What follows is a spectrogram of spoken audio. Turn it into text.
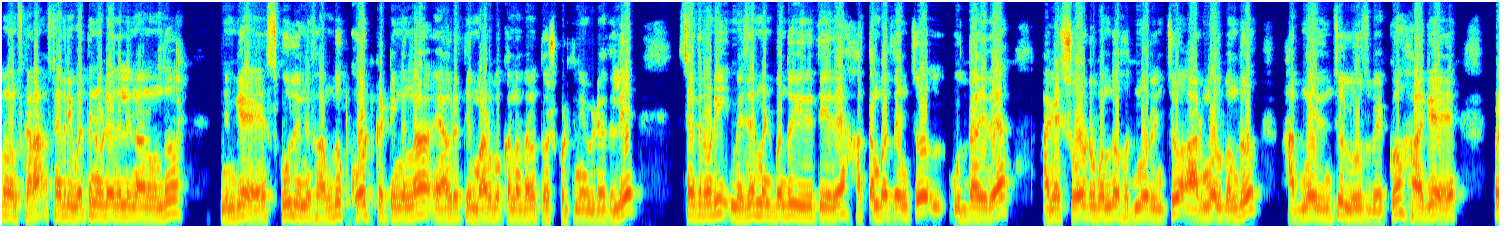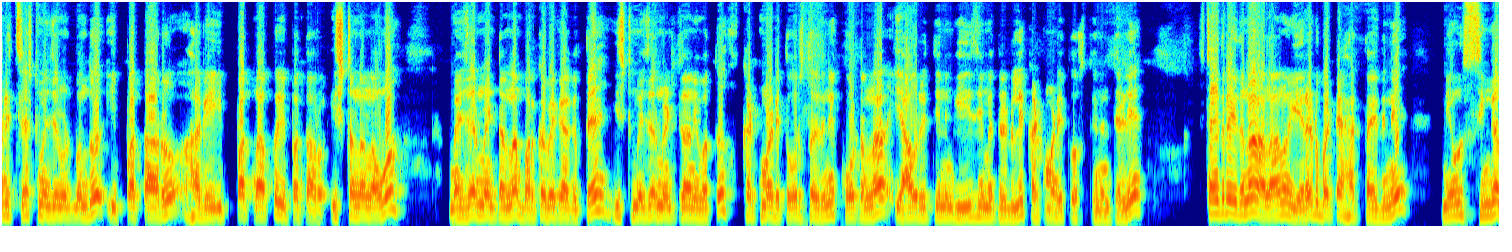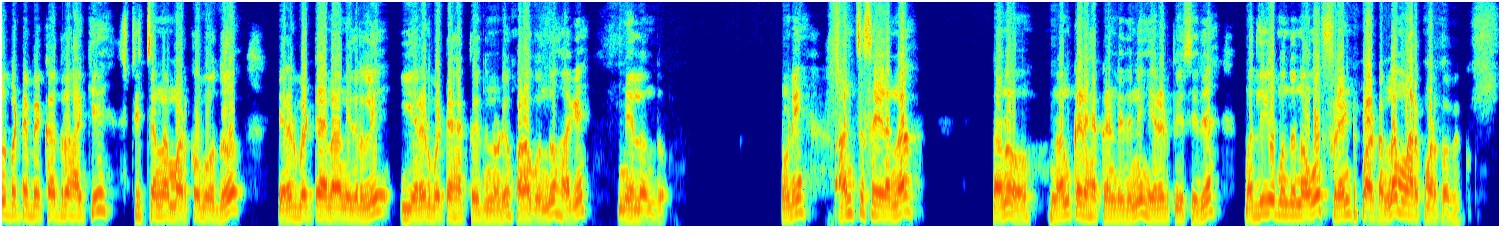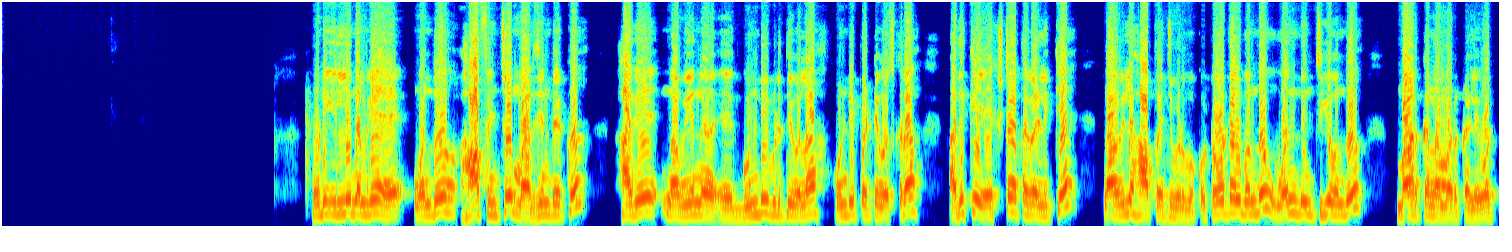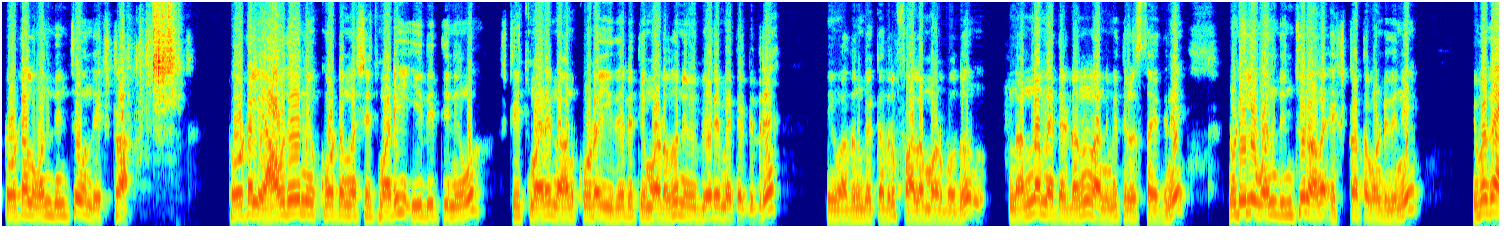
ನಮಸ್ಕಾರ. ಸ್ನೇಹಿತರೆ, ಇವತ್ತಿನ ವಿಡಿಯೋದಲ್ಲಿ ನಾನು ಒಂದು ನಿಮಗೆ ಸ್ಕೂಲ್ ಯೂನಿಫಾರ್ಮ್ದು ಕೋಟ್ ಕಟ್ಟಿಂಗ್ ಅನ್ನ ಯಾವ ರೀತಿ ಮಾಡ್ಬೇಕು ಅನ್ನೋದನ್ನ ತೋರಿಸ್ಕೊಡ್ತೀನಿ ವಿಡಿಯೋದಲ್ಲಿ. ಸ್ನೇಹಿತರೆ, ನೋಡಿ ಮೆಜರ್ಮೆಂಟ್ ಬಂದು ಈ ರೀತಿ ಇದೆ. ಹತ್ತೊಂಬತ್ತು ಇಂಚು ಉದ್ದ ಇದೆ. ಹಾಗೆ ಶೋಲ್ಡರ್ ಬಂದು ಹದಿಮೂರು ಇಂಚು ಆರ್ಮೋಲ್ ಬಂದು ಹದಿನೈದು ಇಂಚು ಲೂಸ್ ಬೇಕು. ಹಾಗೆ, ನೋಡಿ ಚೆಸ್ಟ್ ಮೆಜರ್ಮೆಂಟ್ ಬಂದು ಇಪ್ಪತ್ತಾರು, ಹಾಗೆ ಇಪ್ಪತ್ನಾಲ್ಕು, ಇಪ್ಪತ್ತಾರು. ಇಷ್ಟನ್ನ ನಾವು ಮೆಜರ್ಮೆಂಟ್ ಅನ್ನ ಬರ್ಕೋಬೇಕಾಗುತ್ತೆ. ಇಷ್ಟು ಮೆಜರ್ಮೆಂಟ್ ನಾನು ಇವತ್ತು ಕಟ್ ಮಾಡಿ ತೋರಿಸ್ತಾ ಇದ್ದೀನಿ. ಕೋಟ್ ಅನ್ನ ಯಾವ ರೀತಿ ನಿಮ್ಗೆ ಈಸಿ ಮೆಥಡ್ ಅಲ್ಲಿ ಕಟ್ ಮಾಡಿ ತೋರಿಸ್ತೀನಿ ಅಂತೇಳಿ. ಸ್ನೇಹಿತರೆ, ಇದನ್ನ ನಾನು ಎರಡು ಬಟ್ಟೆ ಹಾಕ್ತಾ ಇದ್ದೀನಿ. ನೀವು ಸಿಂಗಲ್ ಬಟ್ಟೆ ಬೇಕಾದ್ರೂ ಹಾಕಿ ಸ್ಟಿಚ್ ಅನ್ನ ಮಾಡ್ಕೋಬಹುದು ಎರಡು ಬಟ್ಟೆ ನಾನು ಇದರಲ್ಲಿ ಎರಡು ಬಟ್ಟೆ ಹಾಕ್ತಾ ಇದ್ದೀನಿ ನೋಡಿ ಹೊಳಗೊಂದು ಹಾಗೆ ಮೇಲೊಂದು. ನೋಡಿ, ಅಂಚು ಸೈಡ್ ಅನ್ನ ನಾನು ನನ್ನ ಕಡೆ ಹಾಕೊಂಡಿದ್ದೀನಿ, ಎರಡು ಪೀಸ್ ಇದೆ. ಮೊದಲಿಗೆ ಬಂದು ನಾವು ಫ್ರಂಟ್ ಪಾರ್ಟ್ ಅನ್ನ ಮಾರ್ಕ್ ಮಾಡ್ಕೋಬೇಕು. ನೋಡಿ, ಇಲ್ಲಿ ನಮಗೆ ಒಂದು ಹಾಫ್ ಇಂಚು ಮಾರ್ಜಿನ್ ಬೇಕು. ಹಾಗೆ ನಾವೇನು ಗುಂಡಿ ಬಿಡ್ತೀವಲ್ಲ, ಗುಂಡಿ ಪಟ್ಟಿಗೋಸ್ಕರ ಅದಕ್ಕೆ ಎಕ್ಸ್ಟ್ರಾ ತಗೊಳ್ಳಿಕ್ಕೆ ನಾವಿಲ್ಲಿ ಹಾಫ್ ಇಂಚ್ ಬಿಡ್ಬೇಕು. ಟೋಟಲ್ ಬಂದು ಒಂದ್ ಇಂಚಿಗೆ ಒಂದು ಮಾರ್ಕ್ ಅನ್ನ ಮಾಡ್ಕೊಳ್ಳಿ. ಒಟ್ಟು ಟೋಟಲ್ ಒಂದ್ ಇಂಚು ಒಂದು ಎಕ್ಸ್ಟ್ರಾ ಟೋಟಲ್ ಯಾವುದೇ ನೀವು ಕೋಟ್ ಅನ್ನ ಸ್ಟಿಚ್ ಮಾಡಿ, ಈ ರೀತಿ ನೀವು ಸ್ಟಿಚ್ ಮಾಡಿ, ನಾನು ಕೂಡ ಇದೇ ರೀತಿ ಮಾಡೋದು. ನೀವು ಬೇರೆ ಮೆಥಡ್ ಇದ್ರೆ ನೀವು ಅದನ್ನ ಬೇಕಾದ್ರೂ ಫಾಲೋ ಮಾಡ್ಬೋದು. ನನ್ನ ಮೆಥಡ್ ಅನ್ನು ನಾನು ನಿಮಗೆ ತಿಳಿಸ್ತಾ ಇದ್ದೀನಿ. ನೋಡಿ, ಇಲ್ಲಿ ಒಂದ್ ಇಂಚು ನಾನು ಎಕ್ಸ್ಟ್ರಾ ತಗೊಂಡಿದ್ದೀನಿ. ಇವಾಗ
